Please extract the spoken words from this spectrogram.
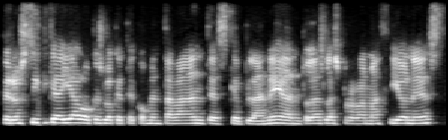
pero sí que hay algo que es lo que te comentaba antes, que planean todas las programaciones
